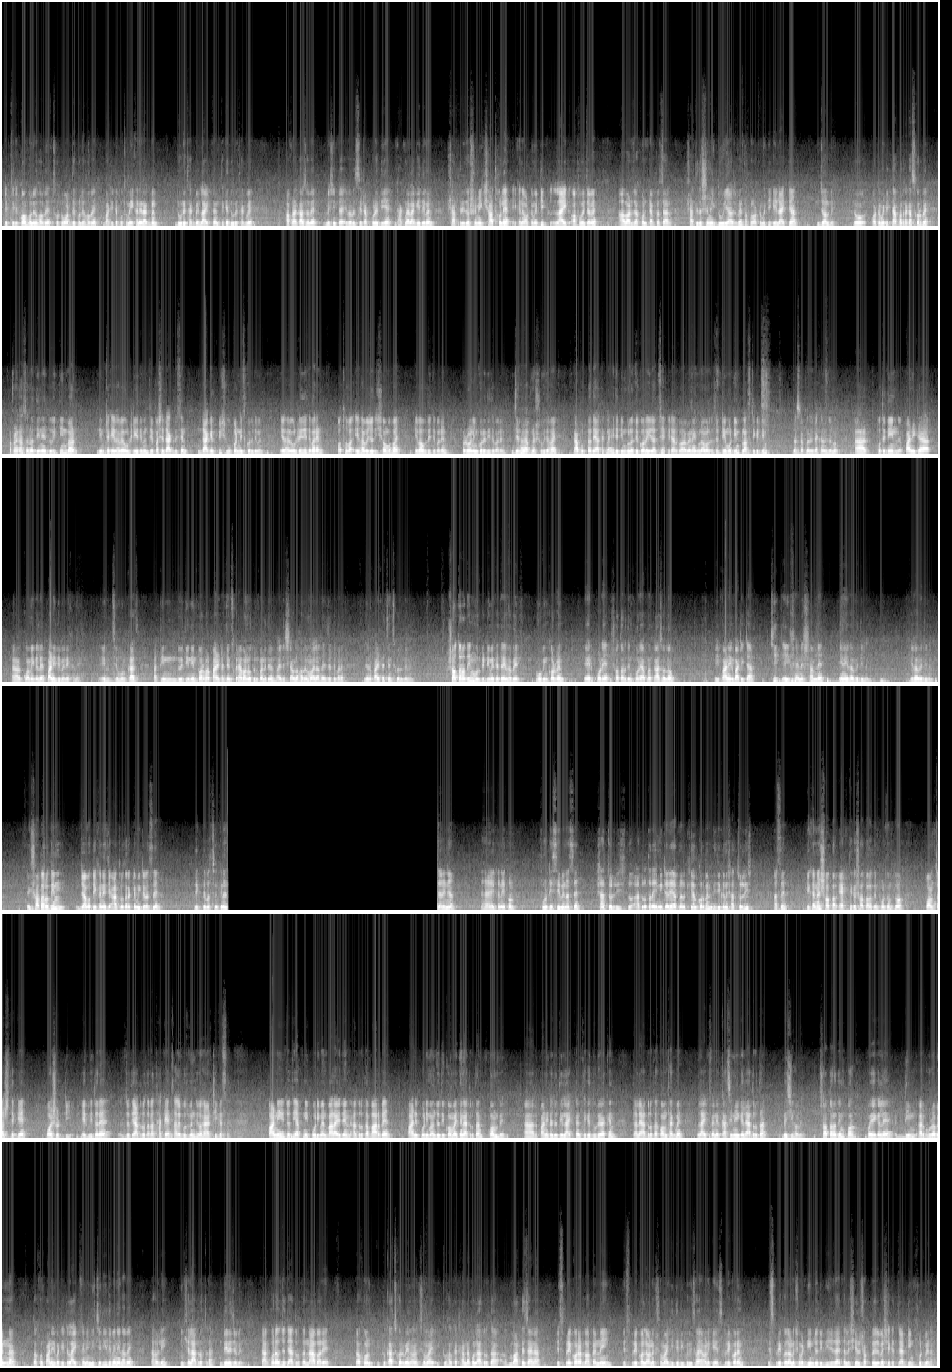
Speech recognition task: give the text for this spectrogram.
এর থেকে কম হলেও হবে ছোট অর্ধেক হলেও হবে। বাটিটা প্রথমে এখানে রাখবেন দূরে থাকবে লাইট ফ্যান থেকে দূরে থাকবে। আপনার কাজ হবে মেশিনটা এভাবে সেট করে দিয়ে ঢাকনা লাগিয়ে দেবেন। সাতত্রিশ দশমিক সাত হলে এখানে অটোমেটিক লাইট অফ হয়ে যাবে। আবার যখন টেম্পারেচার সাতত্রিশ দশমিক দুই আসবে তখন অটোমেটিক এই লাইটটা জ্বলবে। তো অটোমেটিক তাপমাত্রা কাজ করবে। আপনার কাজ হলো দিনে দুই তিনবার ডিমটাকে এভাবে উল্টিয়ে দেবেন, যে পাশে দাগ দিয়েছেন, দাগের পিস উপর নিচ করে দেবেন। এভাবে উল্টিয়ে দিতে পারেন অথবা এভাবে যদি সম্ভব হয়, এভাবেও দিতে পারেন রোলিং করে দিতে পারেন। যেভাবে আপনার সুবিধা হয়, কাপড়টা দেওয়া থাকলে এই যে ডিমগুলো যে গড়েই যাচ্ছে, এটা আর গড়াবে না। এগুলো আমার কাছে ডেমো ডিম, প্লাস্টিকের ডিম জাস্ট আপনাদের দেখানোর জন্য। আর প্রতিদিন পানিটা কমে গেলে পানি দেবেন এখানে। এই হচ্ছে মূল কাজ। আর তিন, দুই, তিন দিন পর পর পানিটা চেঞ্জ করে আবার নতুন পানি দেবেন। পানিতে শ্যাওলা হবে, ময়লা হয়ে যেতে পারে। এই জন্য পানিটা চেঞ্জ করে দেবেন। সতেরো দিন মুরগির ডিমের ক্ষেত্রে এভাবে মুভিং করবেন। এরপরে সতেরো দিন পরে আপনার কাজ হলো এই পানির বাটিটা ঠিক এই ফ্যানের সামনে এনে এভাবে দিবেন এভাবে দিবেন। এই সতেরো দিন যাবত এখানে যে আর্দ্রতার একটা মিটার আছে, দেখতে পাচ্ছেন কিনা জানি না। হ্যাঁ এখানে এখন ফোরটি সেভেন আছে, সাতচল্লিশ। তো আর্দ্রতার এই মিটারে আপনারা খেয়াল করবেন যেখানে সাতচল্লিশ আছে, এখানে সতেরো, এক থেকে সতেরো দিন পর্যন্ত পঞ্চাশ থেকে পঁয়ষট্টি। এর ভিতরে যদি আর্দ্রতাটা থাকে, তাহলে বুঝবেন যে হ্যাঁ ঠিক আছে। পানির যদি আপনি পরিমাণ বাড়াই দেন, আর্দ্রতা বাড়বে। পানির পরিমাণ যদি কমাই দেন, আর্দ্রতা কমবে। আর পানিটা যদি লাইট ফ্যান থেকে দূরে রাখেন, তাহলে আর্দ্রতা কম থাকবে। লাইট ফ্যানের কাছে নিয়ে গেলে আর্দ্রতা বেশি হবে। সতেরো দিন পর হয়ে গেলে ডিম আর ঘোরাবেন না। তখন পানির বাটিটা লাইট ফ্যানের নিচে দিয়ে দেবেন এভাবে। তাহলেই ইনশাল্লাহ আর্দ্রতাটা বেড়ে যাবে। তারপরেও যদি আর্দ্রতা না বাড়ে তখন একটু কাজ করবেন, অনেক সময় একটু হালকা ঠান্ডা পড়লে আর্দ্রতা বাড়তে চায় না। স্প্রে করার দরকার নেই। স্প্রে করলে অনেক সময় হিতে বিপরীত হয়, অনেকে স্প্রে করেন। স্প্রে করলে অনেক সময় ডিম যদি ভিজে যায়, তাহলে শেল শক্ত হয়ে যাবে, সেক্ষেত্রে আর ডিম ফুটবে না।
